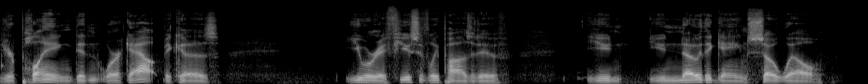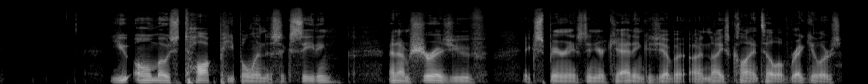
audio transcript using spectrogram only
your playing didn't work out because you were effusively positive. You you know the game so well, you almost talk people into succeeding. And I'm sure as you've experienced in your caddying, because you have a, a, nice clientele of regulars,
